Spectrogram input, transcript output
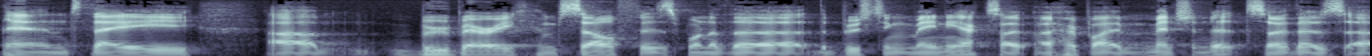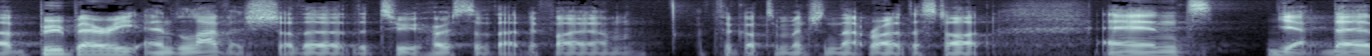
And they, uh, Boo-Bury himself is one of the the boosting maniacs. I, I hope I mentioned it. So there's uh, Boo-Bury and Lavish are the the two hosts of that. If I um forgot to mention that right at the start, and yeah,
